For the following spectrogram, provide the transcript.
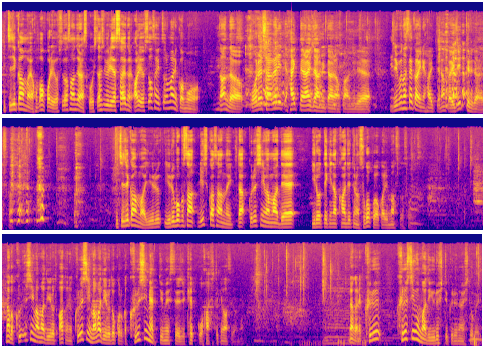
1時間前ほんまこれ吉田さんじゃないですか。お久しぶりで最後にあれ吉田さんいつの間にかもうなんだ俺喋り入ってないじゃんみたいな感じで自分の世界に入ってなんかいじってるじゃないですか。1時間前ゆるゆるぼぶさんリシュカさんの言った苦しいままで色的な感じっていうのはすごくわかりますとそうです。なんか苦しいままで色あとね苦しいままで色どころか苦しめっていうメッセージ結構発してきますよね。なんかね苦苦しむまで許してくれない人がいる。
